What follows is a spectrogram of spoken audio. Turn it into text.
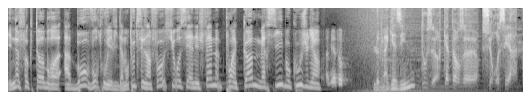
et 9 octobre à Beau. Vous retrouvez évidemment toutes ces infos sur oceanfm.com. Merci beaucoup Julien. À bientôt. Le magazine, 12h-14h sur Océane.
